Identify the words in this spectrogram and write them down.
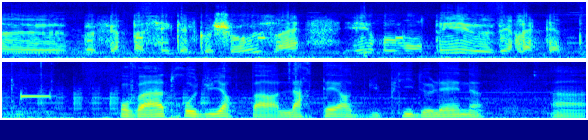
euh, me faire passer quelque chose hein, et remonter vers la tête. On va introduire par l'artère du pli de laine un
